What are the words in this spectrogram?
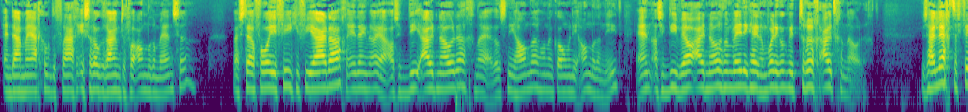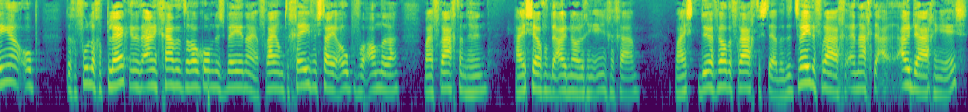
En daarmee eigenlijk ook de vraag: is er ook ruimte voor andere mensen? Maar stel voor je viert je verjaardag en je denkt, oh ja, als ik die uitnodig, nou ja, dat is niet handig, want dan komen die anderen niet. En als ik die wel uitnodig, dan weet ik, hé, dan word ik ook weer terug uitgenodigd. Dus hij legt de vinger op de gevoelige plek en uiteindelijk gaat het er ook om, dus ben je nou ja, vrij om te geven, sta je open voor anderen. Maar hij vraagt aan hun, hij is zelf op de uitnodiging ingegaan, maar hij durft wel de vraag te stellen. De tweede vraag en eigenlijk de uitdaging is,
